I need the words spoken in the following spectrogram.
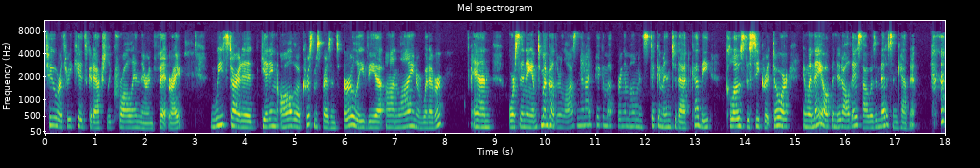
two or three kids could actually crawl in there and fit. Right. We started getting all the Christmas presents early via online or whatever and or sending them to my mother-in-law's and then i'd pick them up bring them home and stick them into that cubby close the secret door and when they opened it all they saw was a medicine cabinet.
